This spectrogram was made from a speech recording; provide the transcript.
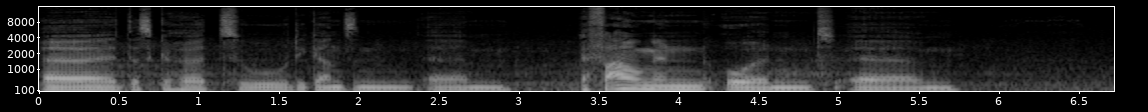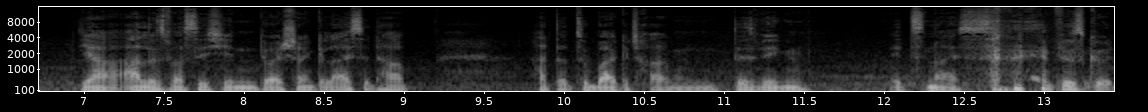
äh, das gehört zu die ganzen ähm, Erfahrungen und ähm, ja, alles, was ich in Deutschland geleistet habe, hat dazu beigetragen. Deswegen, it's nice. Feels good.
